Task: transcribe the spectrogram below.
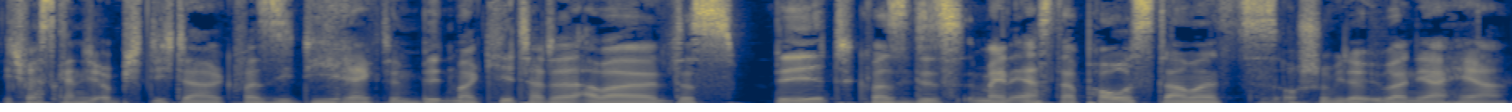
ich weiß gar nicht, ob ich dich da quasi direkt im Bild markiert hatte, aber das Bild, quasi das, mein erster Post damals, das ist auch schon wieder über ein Jahr her,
